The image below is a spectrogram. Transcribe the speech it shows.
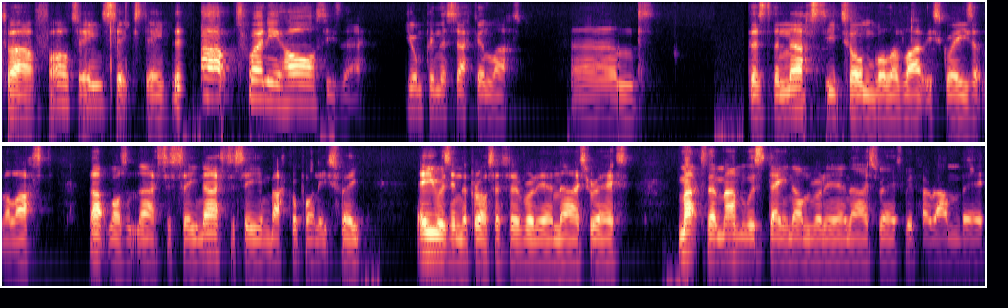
12, 14, 16. There's about 20 horses there jumping the second last. And there's the nasty tumble of Lightly Squeeze at the last. That wasn't nice to see. Nice to see him back up on his feet. He was in the process of running a nice race. Max the man was staying on running a nice race with Harambe.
